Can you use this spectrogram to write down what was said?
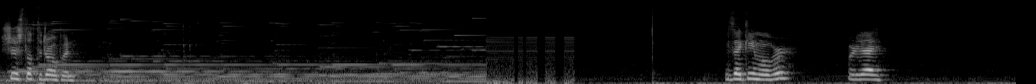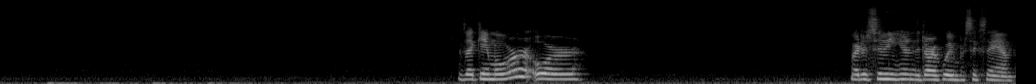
Should have just left the door open. Is that game over? Or did I? Is that game over, or am I just sitting here in the dark waiting for 6 a.m.?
